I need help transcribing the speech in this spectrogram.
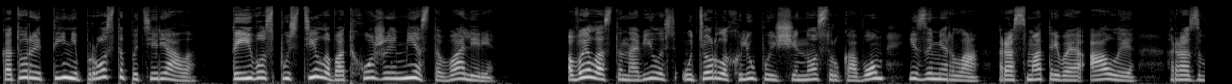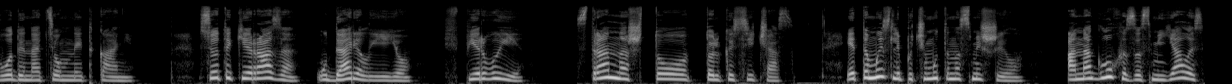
который ты не просто потеряла. Ты его спустила в отхожее место, Валери. Вэл остановилась, утерла хлюпающий нос рукавом и замерла, рассматривая алые разводы на темной ткани. Все-таки Раза ударил ее впервые. Странно, что только сейчас. Эта мысль почему-то насмешила. Она глухо засмеялась,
